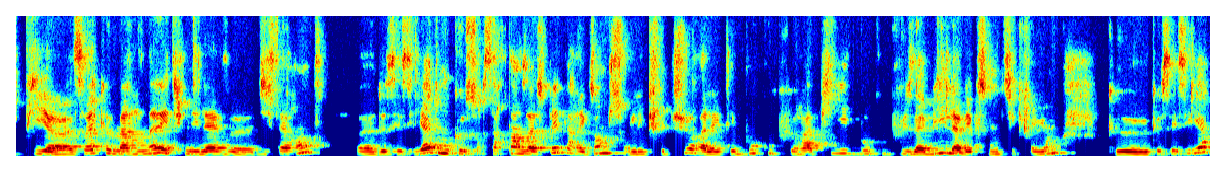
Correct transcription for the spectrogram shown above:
Et puis, euh, c'est vrai que Marina est une élève euh, différente de Cécilia. Donc, sur certains aspects, par exemple, sur l'écriture, elle a été beaucoup plus rapide, beaucoup plus habile avec son petit crayon que, que, Cécilia.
